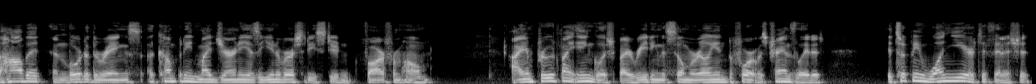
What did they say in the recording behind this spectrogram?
The Hobbit and Lord of the Rings accompanied my journey as a university student far from home. I improved my English by reading the Silmarillion before it was translated. It took me one year to finish it,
